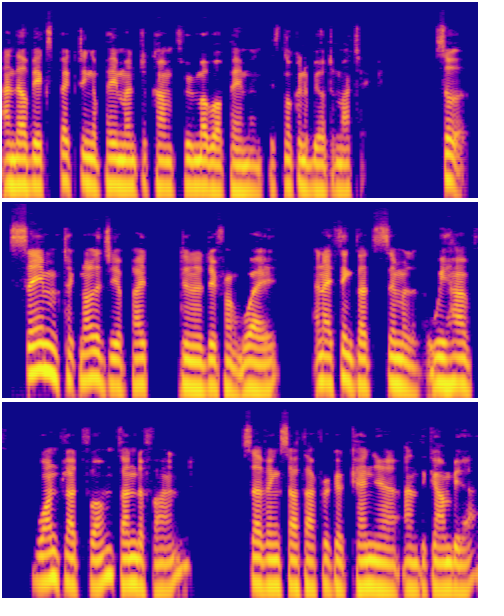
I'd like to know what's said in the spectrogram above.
and they'll be expecting a payment to come through mobile payment. It's not going to be automatic. So same technology applied in a different way. And I think that's similar. We have one platform, Thundafund, serving South Africa, Kenya, and the Gambia.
